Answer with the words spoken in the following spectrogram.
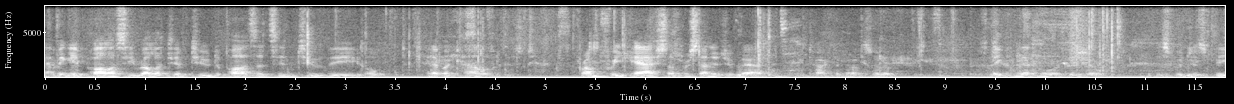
having a policy relative to deposits into the OPEB account from free cash, some percentage of that. We talked about sort of making that more official. This would just be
